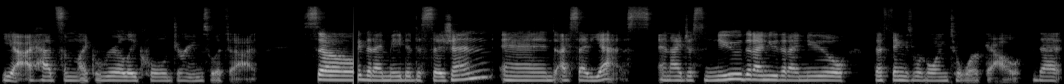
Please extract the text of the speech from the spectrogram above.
yeah, I had some like really cool dreams with that. So that I made a decision and I said yes. And I just knew that I knew that I knew that things were going to work out, that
